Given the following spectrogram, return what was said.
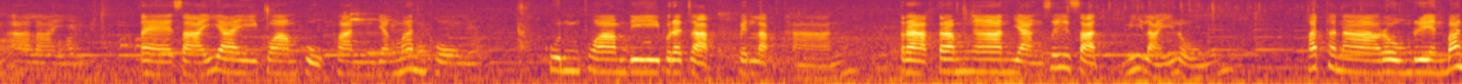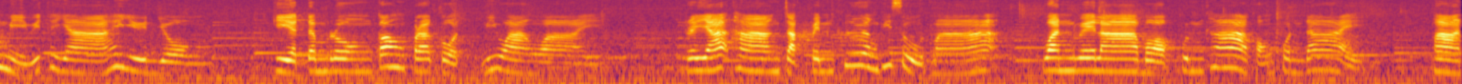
นอาลัย แต่สายใยความผูกพันยังมั่นคง คุณความดีประจักษ์เป็นหลักฐาน ตรากตรำงานอย่างซื่อสัตย์มิไหลหลง พัฒนาโรงเรียนบ้านหมี่วิทยาให้ยืนยง เกียรติดำรงก้องปรากฏมิวางวาย ระยะทางจักเป็นเครื่องพิสูจน์ม้า วันเวลาบอกคุณค่าของคนได้ ผ่าน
